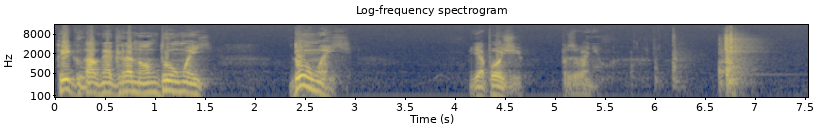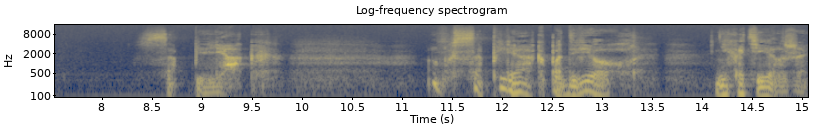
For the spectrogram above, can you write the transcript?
Ты, главный агроном, думай. Думай. Я позже позвоню. Сопляк. Сопляк подвел. Не хотел же,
